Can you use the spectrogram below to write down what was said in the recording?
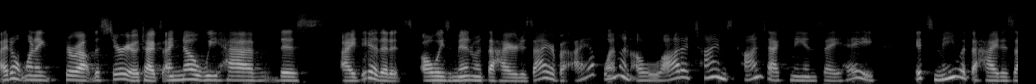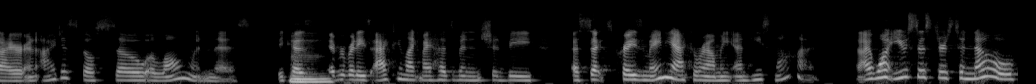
I don't want to throw out the stereotypes. I know we have this idea that it's always men with the higher desire, but I have women a lot of times contact me and say, Hey, it's me with the high desire. And I just feel so alone in this because mm-hmm. everybody's acting like my husband should be a sex crazed maniac around me, and he's not. I want you sisters to know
